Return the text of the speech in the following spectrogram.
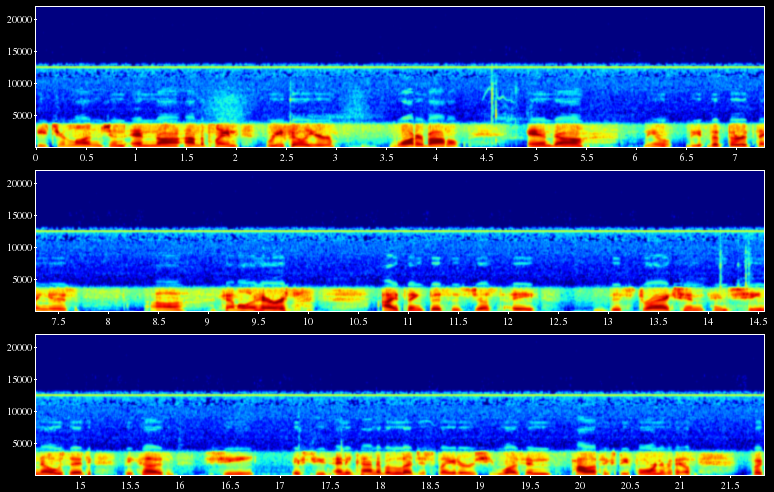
eat your lunch, and and uh, on the plane, refill your water bottle. And uh, you know, the the third thing is uh, Kamala Harris. I think this is just a distraction, and she knows it because she, if she's any kind of a legislator, she was in politics before and everything else, but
